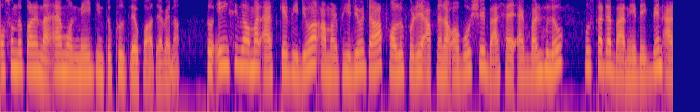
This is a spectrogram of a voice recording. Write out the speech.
পছন্দ করে না এমন মেয়ে কিন্তু খুঁজলেও পাওয়া যাবে না। তো এই ছিল আমার আজকের ভিডিও। আমার ভিডিওটা ফলো করে আপনারা অবশ্যই বাসায় একবার হলেও ফুচকাটা বানিয়ে দেখবেন। আর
